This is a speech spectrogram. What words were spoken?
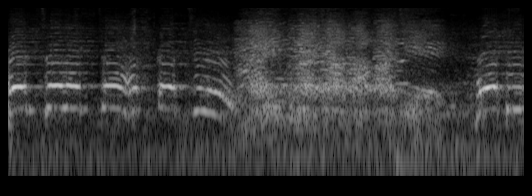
Pension आमच्या हक्काची. मोदी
